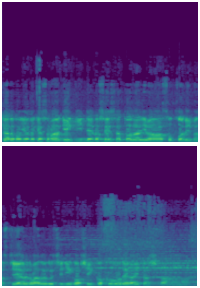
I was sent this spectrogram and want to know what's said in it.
カードご利用のお客様は現金での精算となります。恐れ入ります。JR の窓口にご申告をお願いいたします。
